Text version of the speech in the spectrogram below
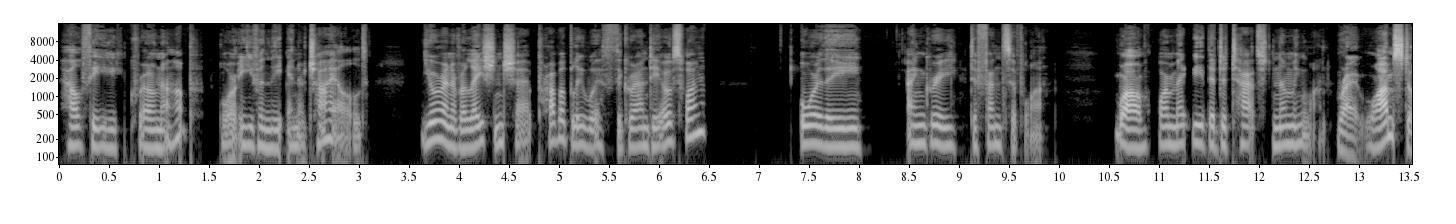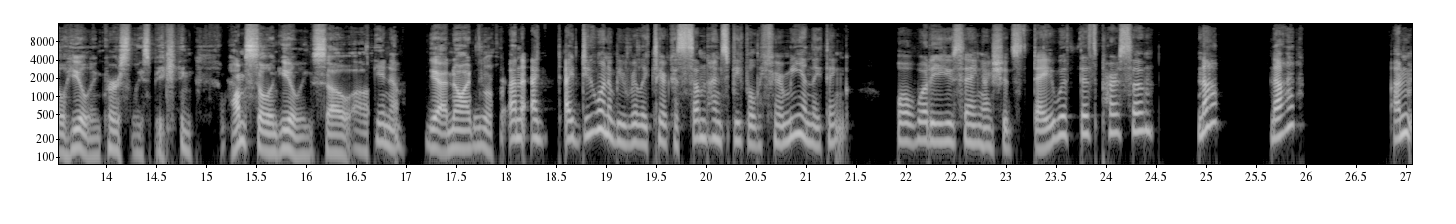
healthy grown up or even the inner child. You're in a relationship probably with the grandiose one or the angry defensive one well or maybe the detached numbing one. right well i'm still healing personally speaking i'm still in healing so uh, You know, yeah no i do and I, I do want to be really clear because sometimes people hear me and they think, well, what are you saying? I should stay with this person? No, no. I'm,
